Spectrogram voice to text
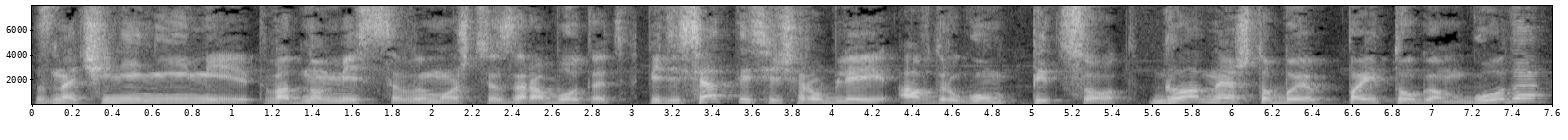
значения не имеет. В одном месяце вы можете заработать 50 тысяч рублей, а в другом 500. Главное, чтобы по итогам года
